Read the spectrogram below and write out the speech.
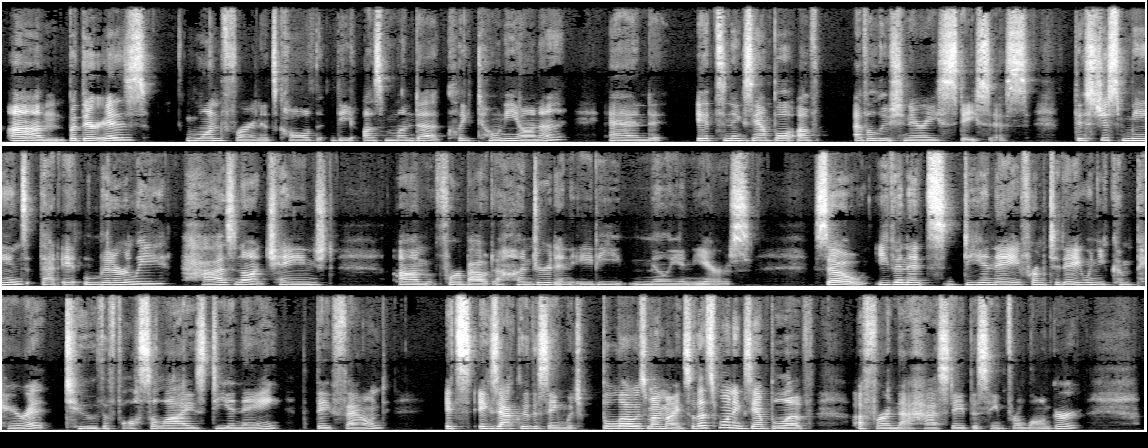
Um, but there is one fern. It's called the Osmunda claytoniana, and it's an example of evolutionary stasis. This just means that it literally has not changed um, for about 180 million years. So, even its DNA from today, when you compare it to the fossilized DNA that they found, it's exactly the same, which blows my mind. So, that's one example of a fern that has stayed the same for longer.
